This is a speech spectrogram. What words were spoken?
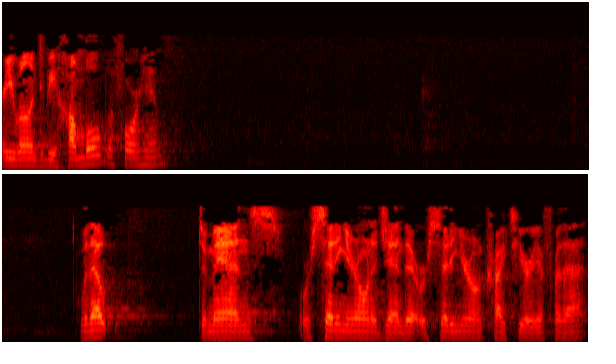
Are you willing to be humble before him? Without demands or setting your own agenda or setting your own criteria for that?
